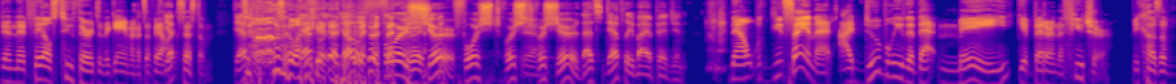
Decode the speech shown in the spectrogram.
Then it fails two thirds of the game, and it's a failing Yep. system. Definitely. So, like, definitely. No, for sure. For for Yeah. for sure. That's definitely my opinion. Now, saying that, I do believe that that may get better in the future because of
